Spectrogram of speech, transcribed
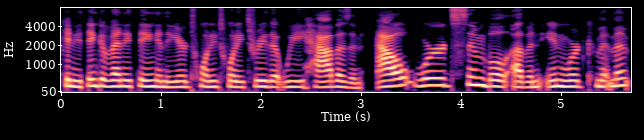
Can you think of anything in the year 2023 that we have as an outward symbol of an inward commitment?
